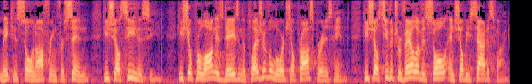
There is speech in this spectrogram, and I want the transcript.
make his soul an offering for sin, he shall see his seed. He shall prolong his days, and the pleasure of the Lord shall prosper in his hand. He shall see the travail of his soul, and shall be satisfied.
